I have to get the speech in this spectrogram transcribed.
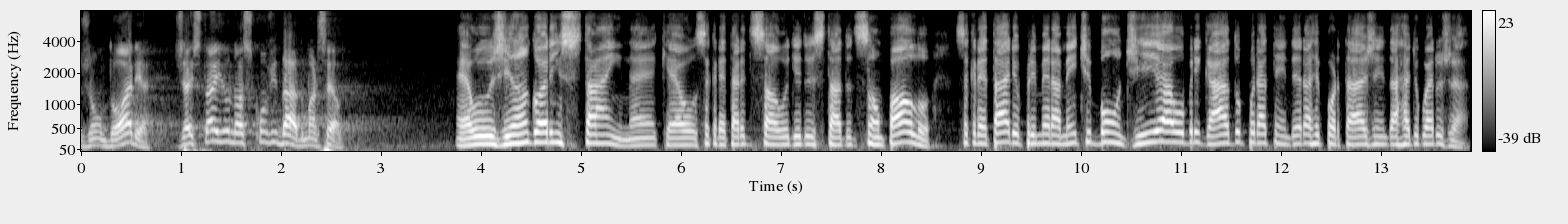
João Dória. Já está aí o nosso convidado, Marcelo. É o Jean Gorenstein, né, que é o secretário de Saúde do Estado de São Paulo. Secretário, primeiramente, bom dia, obrigado por atender a reportagem da Rádio Guarujá.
